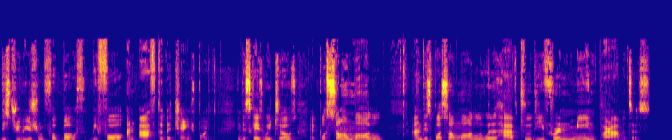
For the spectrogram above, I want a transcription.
distribution for both before and after the change point. In this case, we chose a Poisson model, and this Poisson model will have two different mean parameters,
